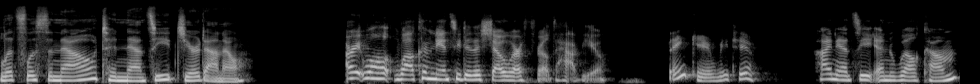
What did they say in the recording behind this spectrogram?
Let's listen now to Nancy Giordano. All right. Well, welcome, Nancy, to the show. We're thrilled to have you. Thank you. Me too. Hi, Nancy, and welcome.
